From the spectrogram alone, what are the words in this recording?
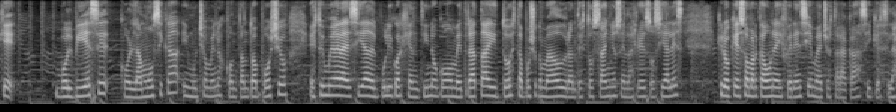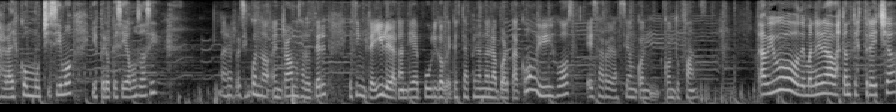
que volviese con la música y mucho menos con tanto apoyo. Estoy muy agradecida del público argentino, cómo me trata y todo este apoyo que me ha dado durante estos años en las redes sociales. Creo que eso ha marcado una diferencia y me ha hecho estar acá, así que se las agradezco muchísimo y espero que sigamos así. Recién cuando entrábamos al hotel es increíble la cantidad de público que te está esperando en la puerta. ¿Cómo vivís vos esa relación con, con tus fans? La vivo de manera bastante estrecha,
